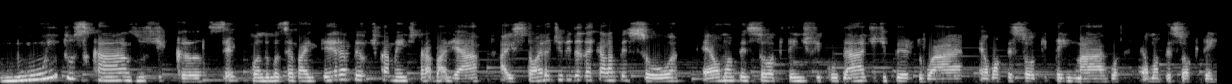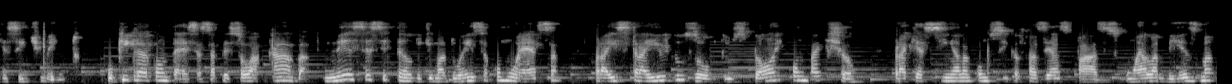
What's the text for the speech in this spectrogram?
Muitos casos de câncer, quando você vai terapeuticamente trabalhar a história de vida daquela pessoa, é uma pessoa que tem dificuldade de perdoar, é uma pessoa que tem mágoa, é uma pessoa que tem ressentimento. O que, que acontece? Essa pessoa acaba necessitando de uma doença como essa para extrair dos outros dó e compaixão, para que assim ela consiga fazer as pazes com ela mesma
